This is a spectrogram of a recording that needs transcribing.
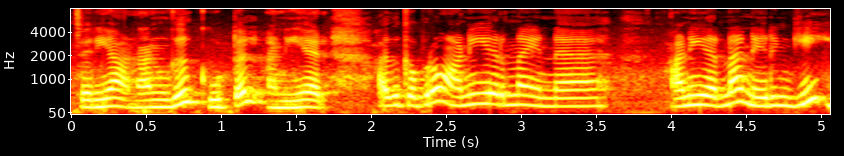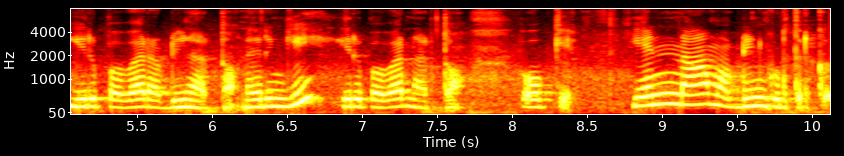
சரியா? நன்கு கூட்டல் அணியர். அதுக்கப்புறம் அணியர்னா என்ன? அணியர்னால் நெருங்கி இருப்பவர் அப்படின்னு அர்த்தம். நெருங்கி இருப்பவர்னு அர்த்தம். ஓகே. என் நாம் அப்படின்னு கொடுத்துருக்கு.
